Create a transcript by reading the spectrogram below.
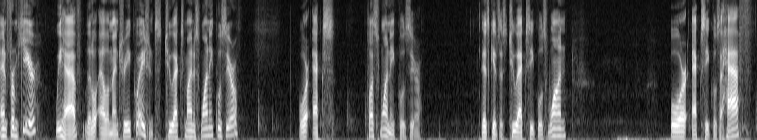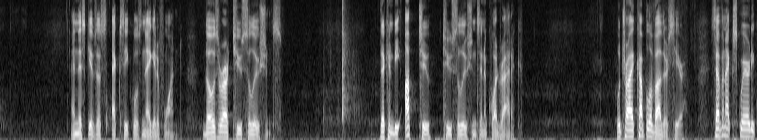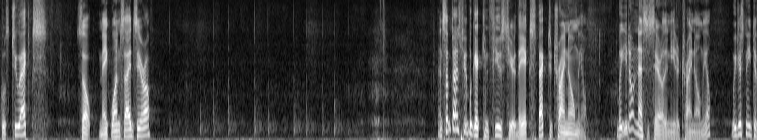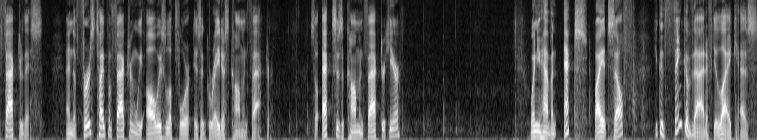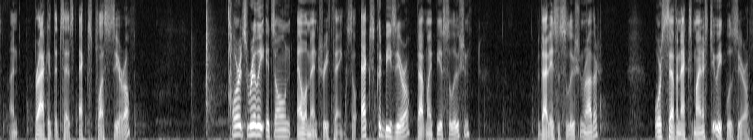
And from here, we have little elementary equations. 2x minus 1 equals 0 or x plus 1 equals 0. This gives us 2x equals 1 or x equals a half. And this gives us x equals negative 1. Those are our two solutions. There can be up to two solutions in a quadratic. We'll try a couple of others here. 7x squared equals 2x. So make one side 0 And sometimes people get confused here. They expect a trinomial. But you don't necessarily need a trinomial. We just need to factor this. And the first type of factoring we always look for is a greatest common factor. So x is a common factor here. When you have an x by itself, you could think of that, if you like, as a bracket that says x plus 0. Or it's really its own elementary thing. So x could be 0. That might be a solution. That is a solution, rather. Or 7x minus 2 equals 0.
